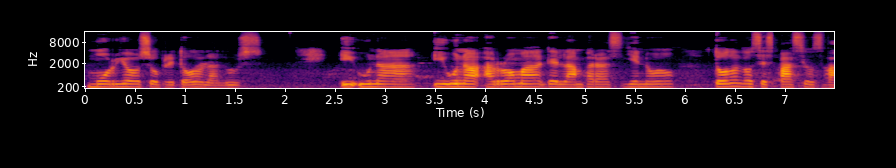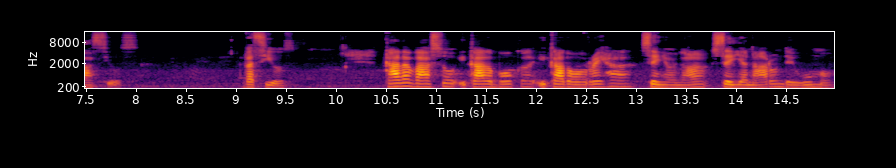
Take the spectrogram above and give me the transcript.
murió sobre todo la luz. Y una, y aroma de lámparas llenó todos los espacios vacíos. vacíos. Cada vaso y cada boca y cada oreja se, se llenaron de humo,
